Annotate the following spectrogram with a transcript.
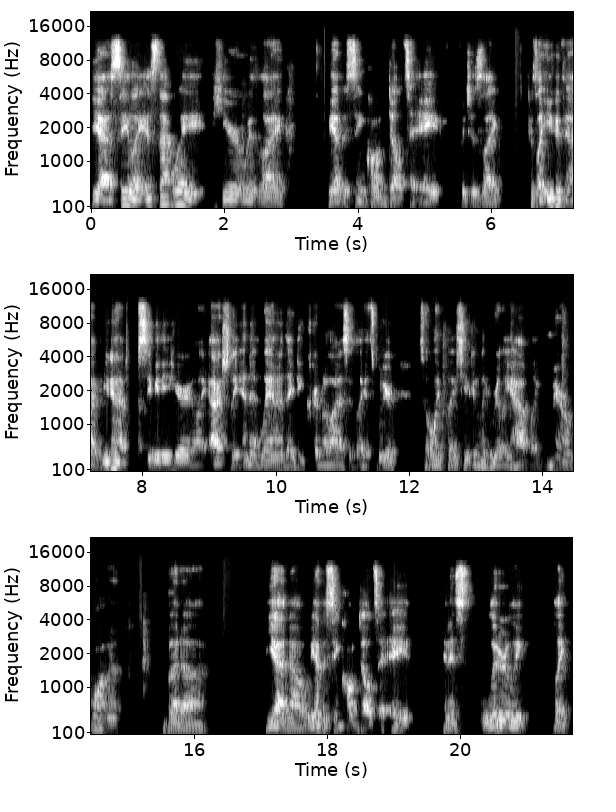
Yeah, see, like it's that way here with like we have this thing called Delta 8, which is like because like you could have you can have CBD here and like actually in Atlanta they decriminalize it. Like it's weird. It's the only place you can like really have like marijuana. But uh yeah, no, we have this thing called Delta 8, and it's literally like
